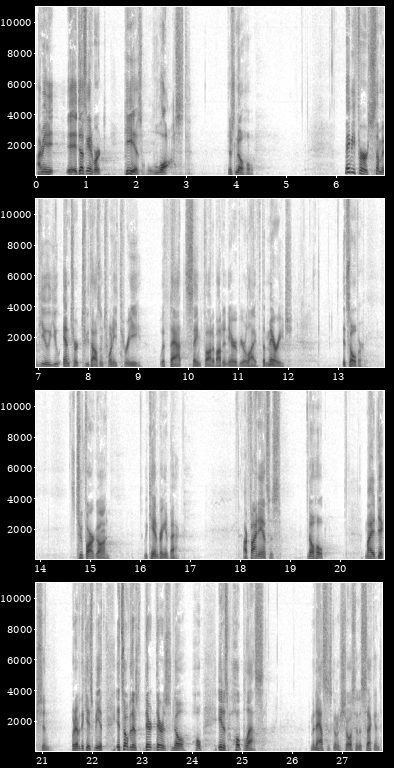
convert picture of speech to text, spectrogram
I mean, it, it doesn't get worse. He is lost. There's no hope. Maybe for some of you, you enter 2023 with that same thought about an area of your life the marriage. It's over, it's too far gone. We can't bring it back. Our finances, no hope. My addiction, whatever the case may be, it's over. There's, there, there's no hope. It is hopeless. Manasseh is going to show us in a second.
